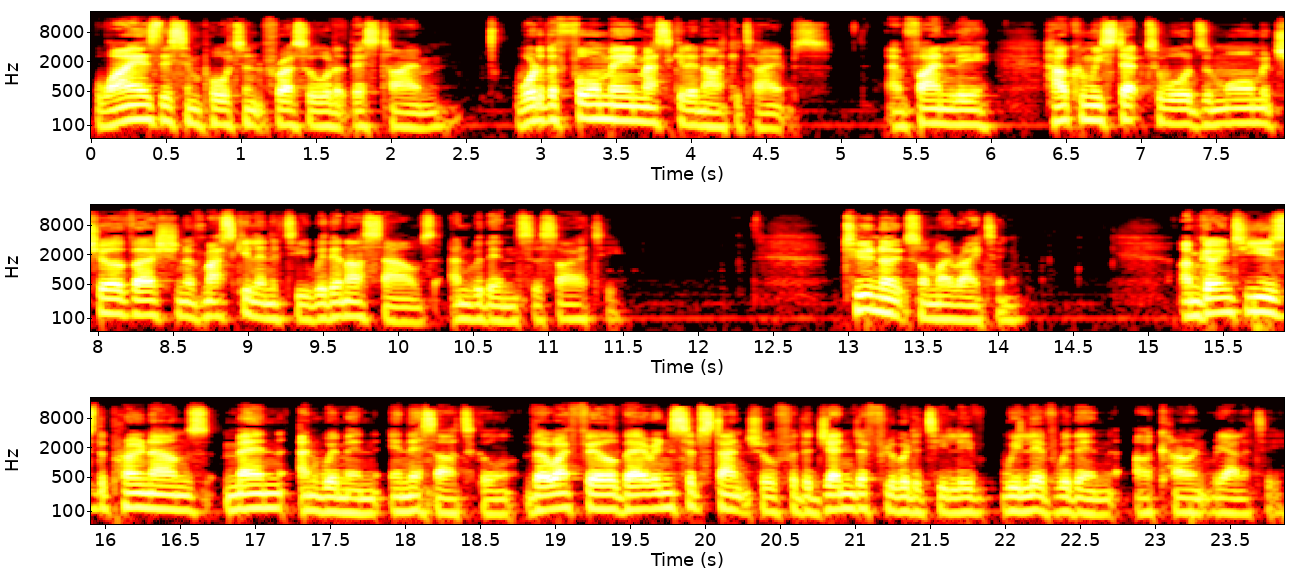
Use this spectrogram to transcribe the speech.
Why is this important for us all at this time? What are the four main masculine archetypes? And finally, how can we step towards a more mature version of masculinity within ourselves and within society? Two notes on my writing. I'm going to use the pronouns men and women in this article, though I feel they're insubstantial for the gender fluidity we live within our current reality.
